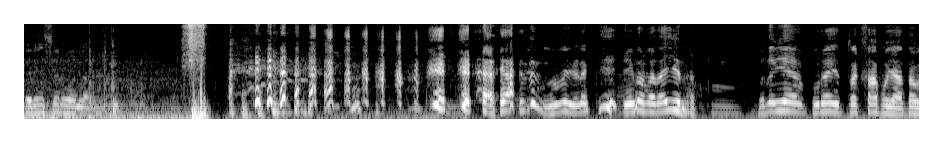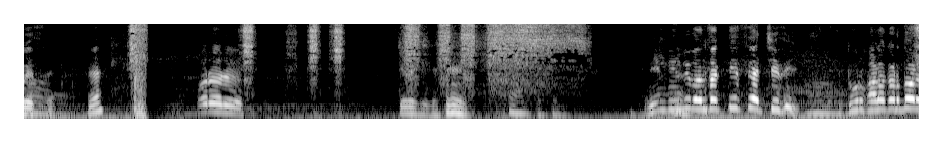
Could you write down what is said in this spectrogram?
प्रेशर वाला। अरे यार तो एक बार बताइए ना। मतलब ये पूरा ट्रक साफ़ हो जाता होगा इससे, हैं? और और। देखिए। रील भी बन सकती है इससे अच्छी सी। दूर खड़ा कर दो, और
